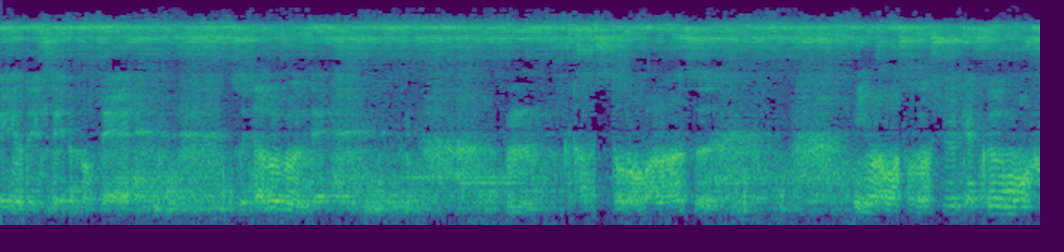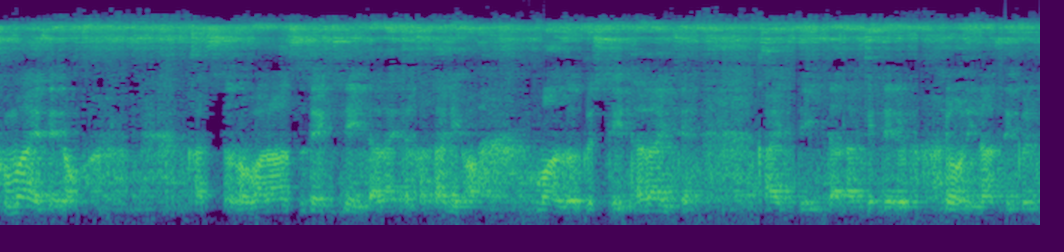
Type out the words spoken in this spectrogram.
ものをご提供できているのでそういった部分で、うん、価値とのバランス。今はその集客も踏まえての価値とのバランスで来ていただいた方には満足していただいて帰っていただけてるようになってくる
